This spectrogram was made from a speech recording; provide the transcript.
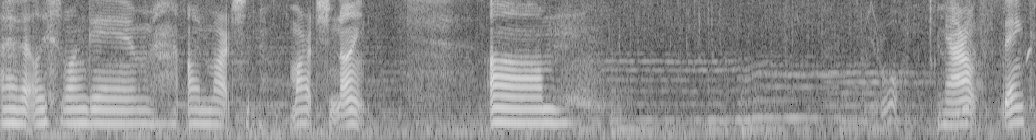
I have at least one game on March March 9th. Um, I don't think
